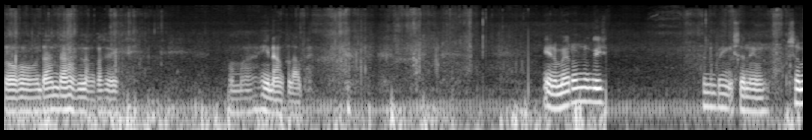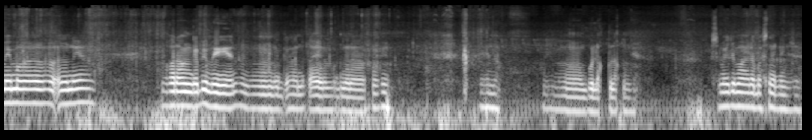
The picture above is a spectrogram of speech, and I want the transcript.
So, dahan-dahan lang kasi mahina ang kalaban. Yan, meron na guys. Ano ba yung isa na yun? Basta may mga ano na yan. Nakarang gabi may ano, nag-ano tayo ng magnanakaw yun. Ayan o. May mga bulaklak niya. Basta may lumalabas na rin siya.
